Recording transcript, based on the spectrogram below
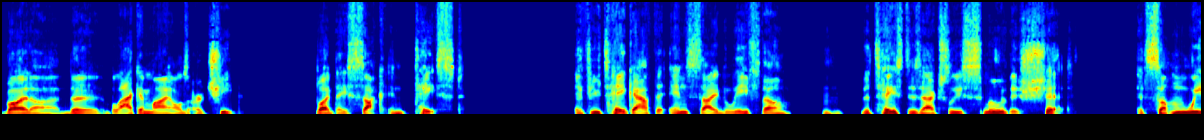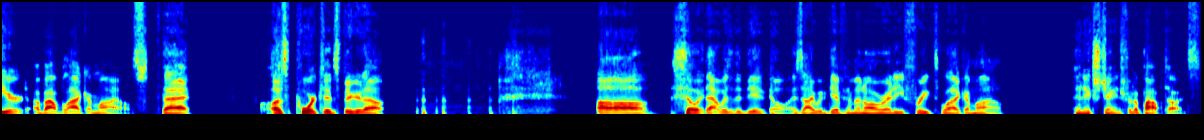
but uh, the black and milds are cheap, but they suck in taste. If you take out the inside leaf, though, the taste is actually smooth as shit. It's something weird about black and milds that us poor kids figured out. uh, so that was the deal, as I would give him an already freaked black and mild in exchange for the Pop Tarts.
